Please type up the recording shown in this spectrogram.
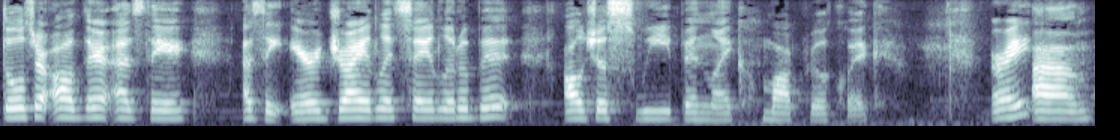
those are all there, as they as they air dry, let's say a little bit, I'll just sweep and like mop real quick. All right. Um,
